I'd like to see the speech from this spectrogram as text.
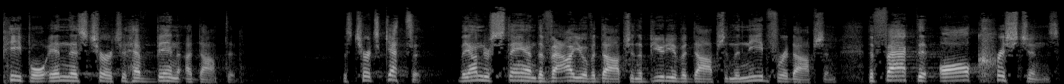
people in this church that have been adopted. This church gets it. They understand the value of adoption, the beauty of adoption, the need for adoption, the fact that all Christians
